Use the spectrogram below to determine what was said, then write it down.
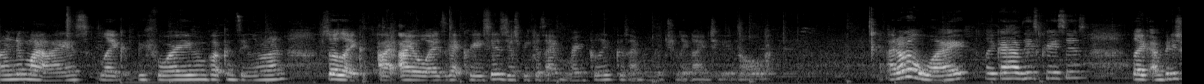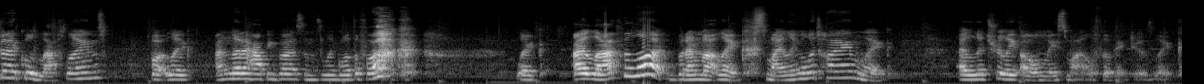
under my eyes like before I even put concealer on. So like I, I always get creases just because I'm wrinkly because I'm literally 19 years old. I don't know why like I have these creases. Like I'm pretty sure they're called laugh lines but like I'm not a happy person so like what the fuck? Like I laugh a lot but I'm not like smiling all the time like I literally only smile for pictures like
